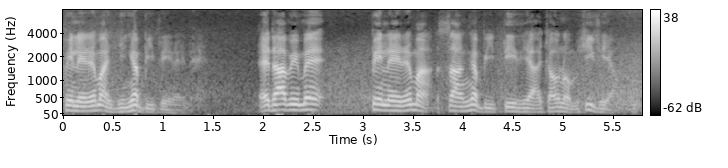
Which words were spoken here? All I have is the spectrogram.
ပင်လယ်ထဲမှာရင်ငတ်ပြီးသေးတယ်လေအဲဒါပေမဲ့ပင်လယ်ထဲမှာအစာငတ်ပြီးတေးစရာအကြောင်းတော့မရှိစေရဘူး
